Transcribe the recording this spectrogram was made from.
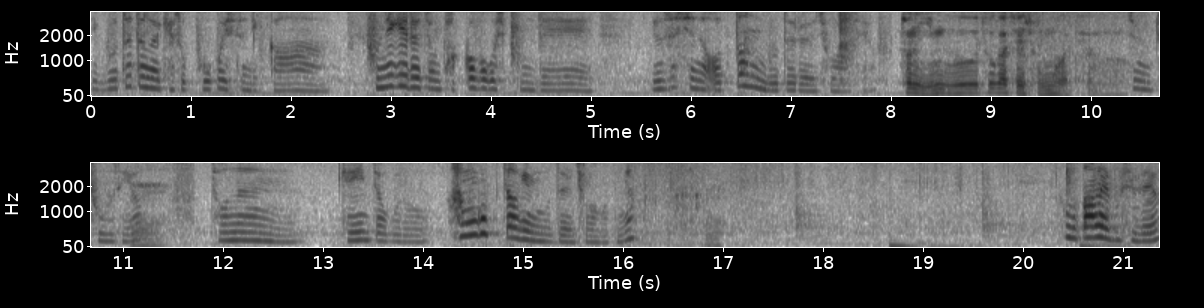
이 무드 등을 계속 보고 있으니까 분위기를 좀 바꿔보고 싶은데 윤수 씨는 어떤 무드를 좋아하세요? 저는 이 무드가 제일 좋은 것 같아요. 좀 좋으세요? 네. 저는 개인적으로 한국적인 무드를 좋아하거든요. 한번 따라해 보실래요?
